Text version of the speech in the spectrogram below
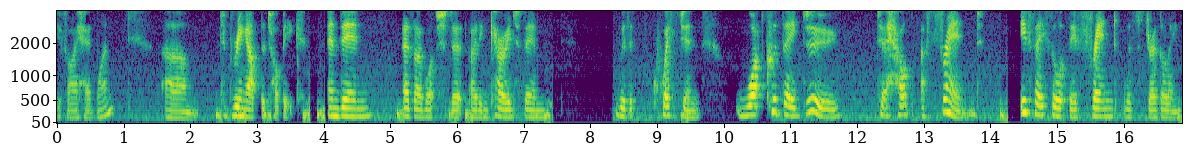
if I had one um, to bring up the topic. And then as I watched it, I'd encourage them with a question what could they do to help a friend if they thought their friend was struggling.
